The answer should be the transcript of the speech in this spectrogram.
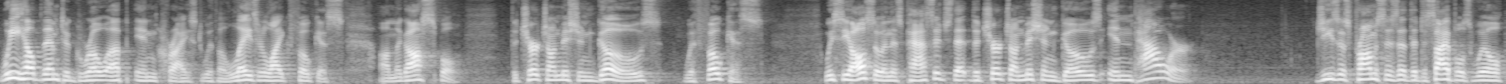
We help them to grow up in Christ with a laser like focus on the gospel. The church on mission goes with focus. We see also in this passage that the church on mission goes in power. Jesus promises that the disciples will,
